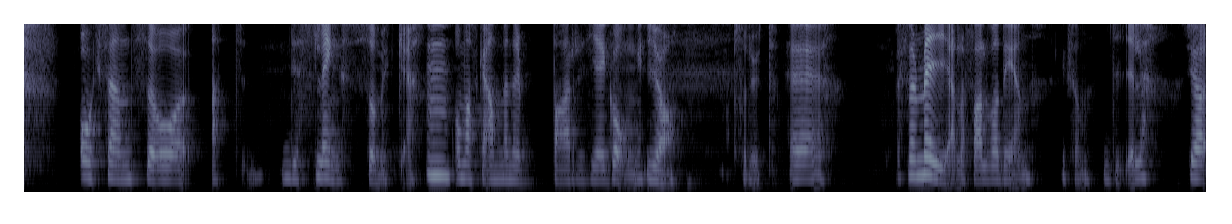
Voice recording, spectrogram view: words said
och sen så att det slängs så mycket Mm. och man ska använda det varje gång. Ja, absolut. Eh, för mig i alla fall var det en liksom, deal. Så jag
